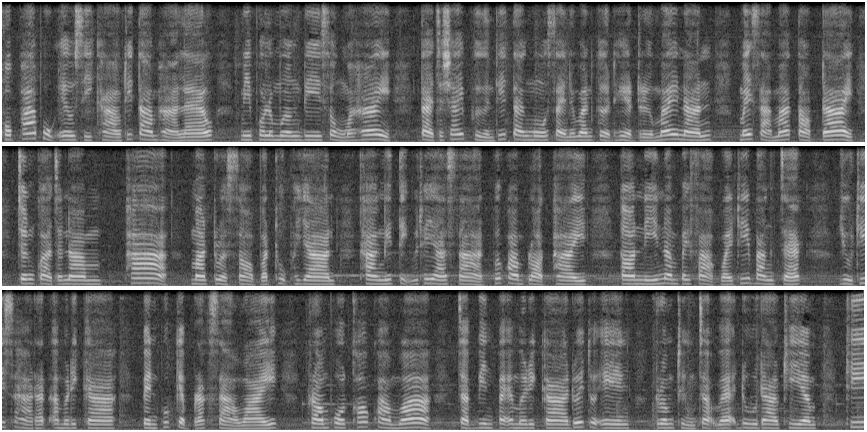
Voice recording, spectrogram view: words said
พบผ้าผูกเอวสีขาวที่ตามหาแล้ว มีพลเมืองดีส่งมาให้ แต่จะใช่ผืนที่แตงโมใส่ในวันเกิดเหตุหรือไม่นั้น ไม่สามารถตอบได้ จนกว่าจะนำผ้ามาตรวจสอบวัตถุพยาน ทางนิติวิทยาศาสตร์ เพื่อความปลอดภัย ตอนนี้นำไปฝากไว้ที่บางแจ็คอยู่ที่สหรัฐอเมริกา เป็นผู้เก็บรักษาไว้ พร้อมโพสต์ข้อความว่าจะบินไปอเมริกาด้วยตัวเอง รวมถึงจะแวะดูดาวเทียมที่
